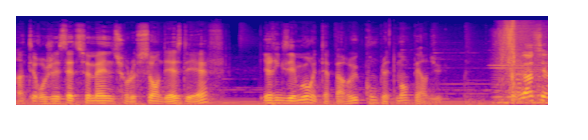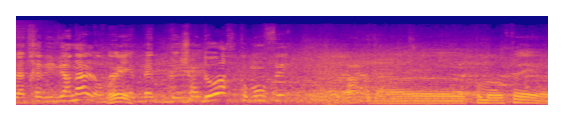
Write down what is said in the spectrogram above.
Interrogé cette semaine sur le sort des SDF, Éric Zemmour est apparu complètement perdu. Là, c'est la trêve hivernale, on va mettre des gens dehors, comment on fait? Ah, bah, euh, Comment on fait euh,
